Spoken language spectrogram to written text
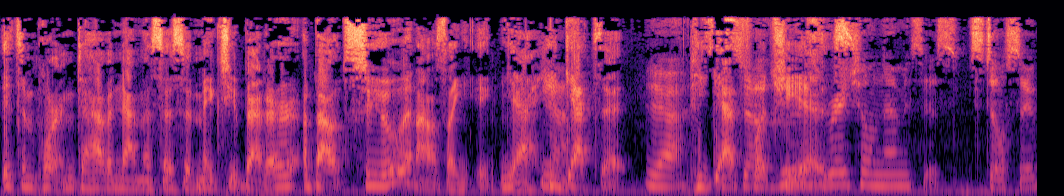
it's important to have a nemesis. It makes you better about Sue, and I was like, yeah, he Yeah. gets it. Yeah. he gets So what she is. Rachel Nemesis still Sue.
